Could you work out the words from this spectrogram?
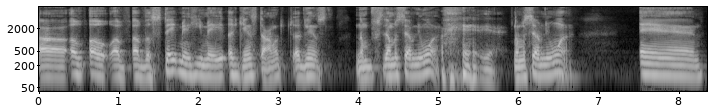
uh, of, oh, of of the statement he made against Donald against number number seventy one. yeah. number 71. And,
